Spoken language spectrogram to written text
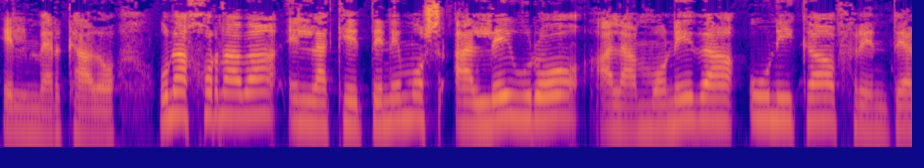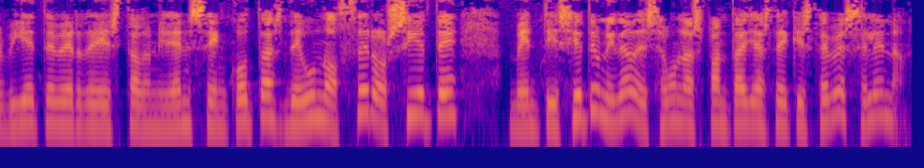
el mercado. Una jornada en la que tenemos al euro, a la moneda única frente al billete verde estadounidense en cotas de 1,07, 27 unidades según las pantallas de XTB. Selena.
